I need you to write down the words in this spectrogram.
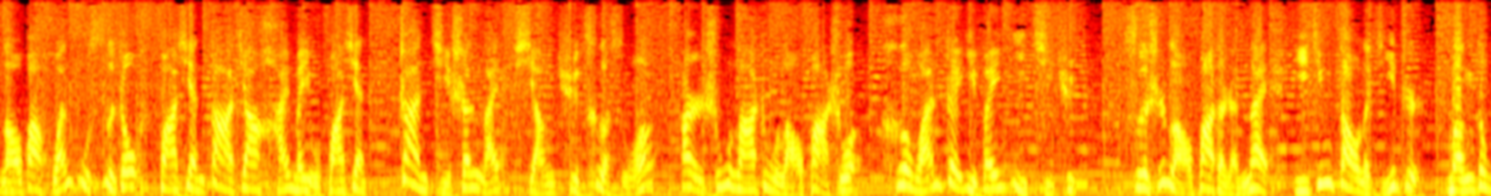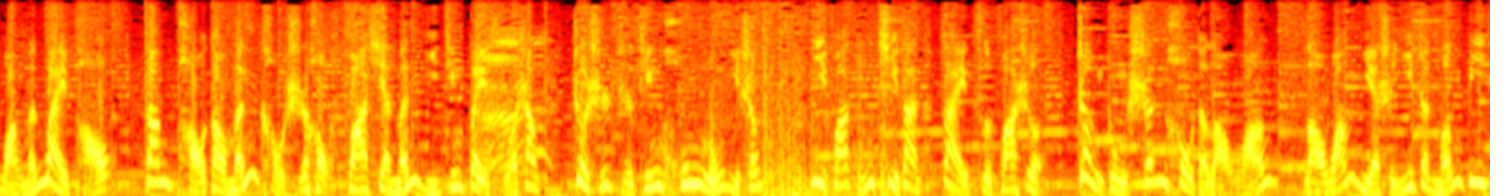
老爸环顾四周，发现大家还没有发现，站起身来想去厕所。二叔拉住老爸说：“喝完这一杯一起去。”此时老爸的忍耐已经到了极致，猛地往门外跑。当跑到门口时候，发现门已经被锁上。这时只听轰隆一声，一发毒气弹再次发射，正中身后的老王。老王也是一阵懵逼，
